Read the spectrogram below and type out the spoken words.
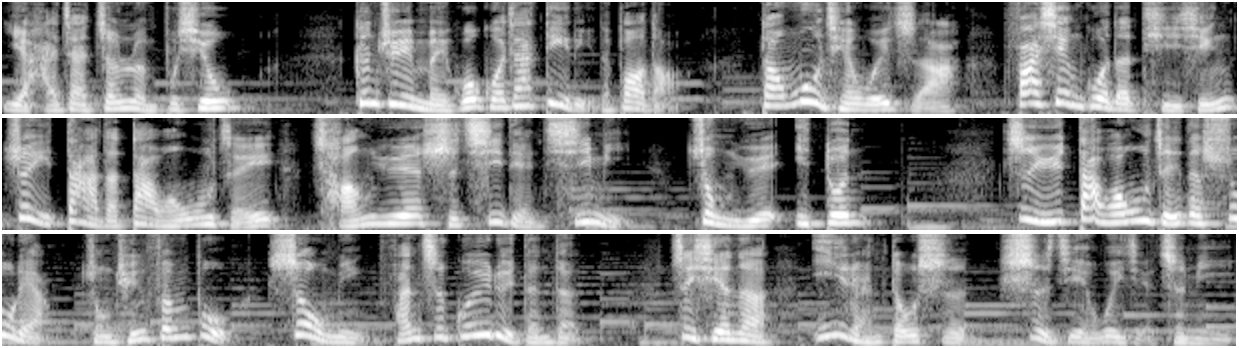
也还在争论不休。根据美国国家地理的报道，到目前为止啊，发现过的体型最大的大王乌贼长约十七点七米，重约一吨。至于大王乌贼的数量、种群分布、寿命、繁殖规律等等，这些呢，依然都是世界未解之谜。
